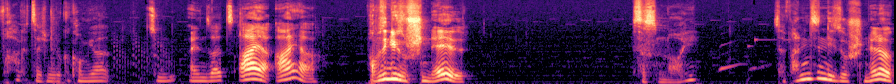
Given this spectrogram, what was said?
Fragezeichen, wir kommen ja zum Einsatz. Ah ja, ah ja. Warum sind die so schnell? Ist das neu? Seit wann sind die so schnell?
